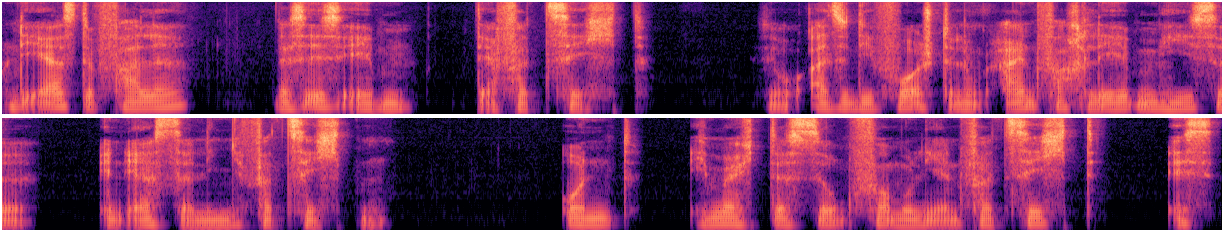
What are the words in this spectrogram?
Und die erste Falle, das ist eben der Verzicht. So, also die Vorstellung, einfach leben hieße in erster Linie verzichten. Und ich möchte es so formulieren, Verzicht ist,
